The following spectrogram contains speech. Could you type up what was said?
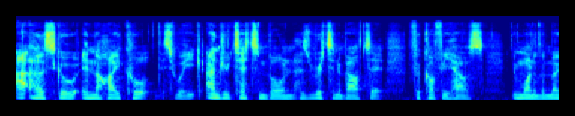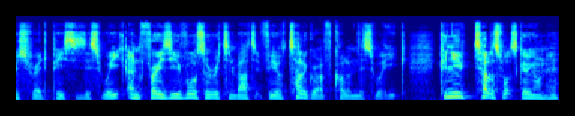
at her school in the High Court this week. Andrew Tettenborn has written about it for Coffee House in one of the most read pieces this week. And Fraser, you've also written about it for your Telegraph column this week. Can you tell us what's going on here?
